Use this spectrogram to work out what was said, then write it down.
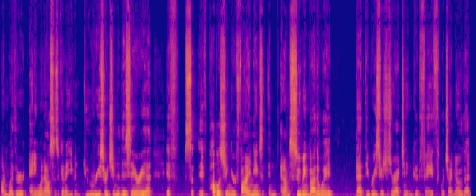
on whether anyone else is going to even do research into this area. If if publishing your findings, and, and I'm assuming, by the way, that the researchers are acting in good faith, which I know that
